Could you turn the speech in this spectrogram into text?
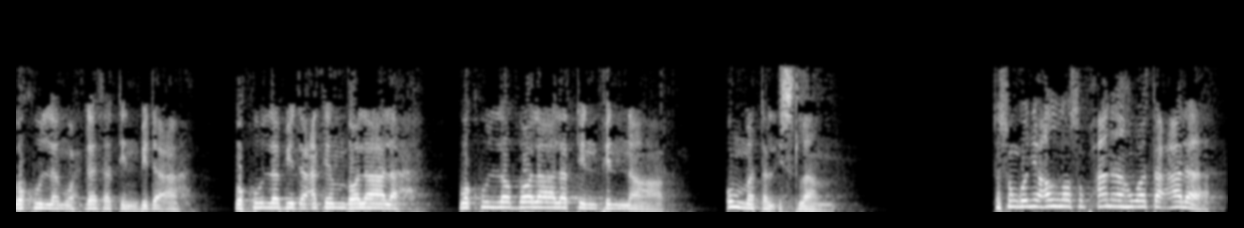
وكل محدثة بدعة وكل بدعة ضلالة. wa ضلالة dhalalatin finnar أمة Islam. Sesungguhnya Allah Subhanahu wa taala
